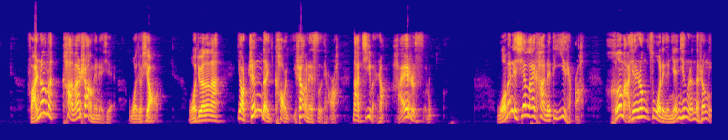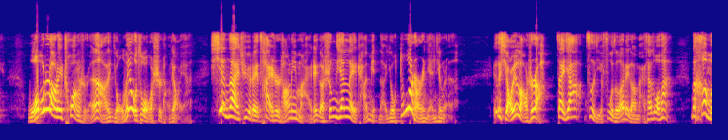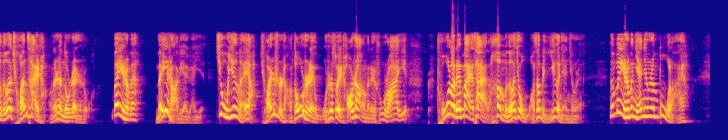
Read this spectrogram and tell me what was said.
反正呢，看完上面这些，我就笑了。我觉得呢，要真的靠以上这四条啊，那基本上还是死路。我们这先来看这第一条啊，河马先生做这个年轻人的生意，我不知道这创始人啊有没有做过市场调研。现在去这菜市场里买这个生鲜类产品的有多少是年轻人啊？这个小云老师啊，在家自己负责这个买菜做饭。那恨不得全菜场的人都认识我，为什么呀？没啥别的原因，就因为啊，全市场都是这五十岁朝上的这叔叔阿姨，除了这卖菜的，恨不得就我这么一个年轻人。那为什么年轻人不来呀？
